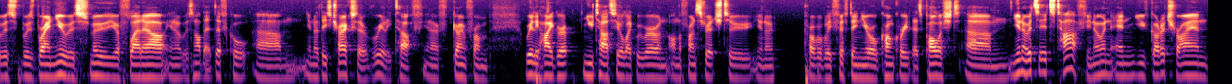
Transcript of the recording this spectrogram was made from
was was brand new, it was smooth. You're flat out. You know, it was not that difficult. Um, you know, these tracks are really tough. You know, going from really high grip new tar seal like we were on, on the front stretch to you know probably 15 year old concrete that's polished. Um, you know, it's it's tough. You know, and, and you've got to try and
